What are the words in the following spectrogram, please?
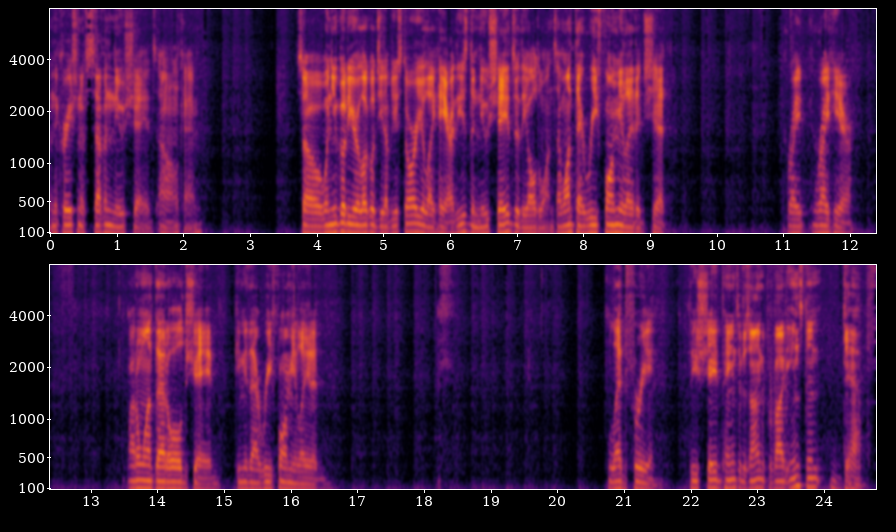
and the creation of seven new shades. Oh, okay. So when you go to your local GW store, you're like, hey, are these the new shades or the old ones? I want that reformulated shit. Right, right here. I don't want that old shade. Give me that reformulated. Lead free. These shade paints are designed to provide instant depth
